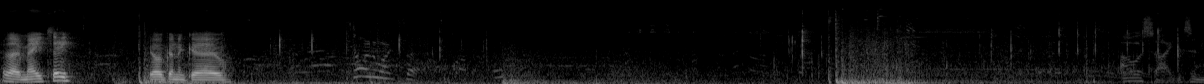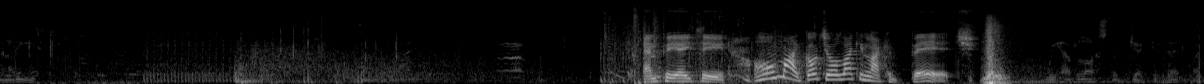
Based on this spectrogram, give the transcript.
Hello, matey. You're gonna go. Our side is in the lead. MP18. Oh my god, you're lagging like a bitch. We have lost objective Edward.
